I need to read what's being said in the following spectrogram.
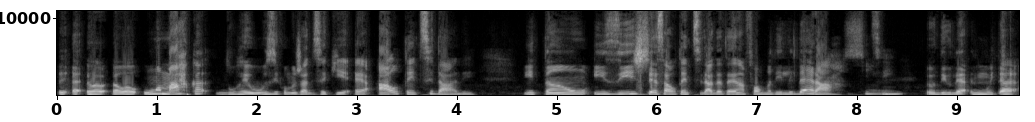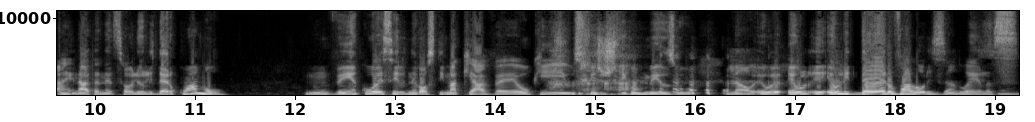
é, é, é, Uma marca do reuse, como eu já disse aqui, é a autenticidade. Então, existe essa autenticidade até na forma de liderar Sim. eu digo muito a Renata, né? Olha, eu lidero com amor. Não venha com esse negócio de Maquiavel, que os fins justificam meios. Não, eu, eu, eu lidero valorizando elas.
